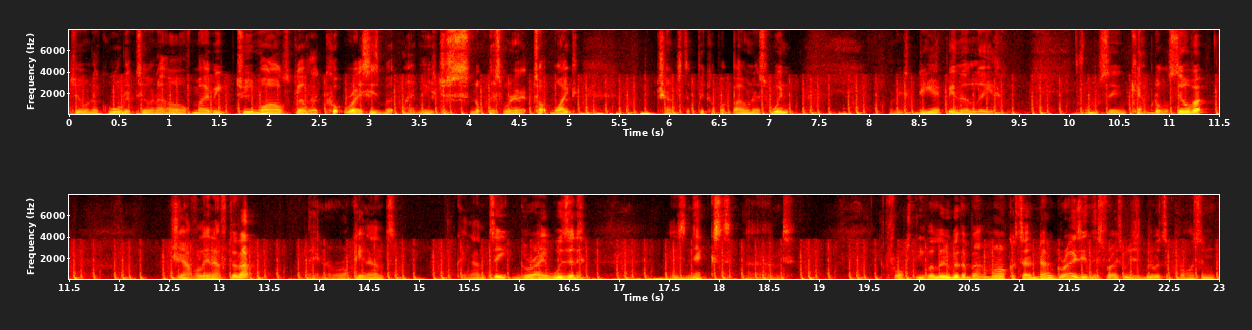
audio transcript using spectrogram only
two and a quarter, two and a half, maybe two miles, go over the cup races, but maybe he's just snuck this one in at top weight. Chance to pick up a bonus win when it's Dieppe in the lead. I'm seeing Capdoor Silver, Javelin after that, then Rocinante, Rocinante, Grey Wizard is next, and Frosty Valuga the back marker. So no greys in this race, which is a bit of a surprise, and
